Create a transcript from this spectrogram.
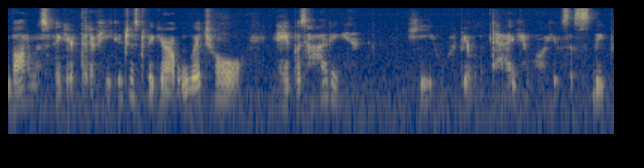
Bottomus figured that if he could just figure out which hole Abe was hiding in, he would be able to tag him while he was asleep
